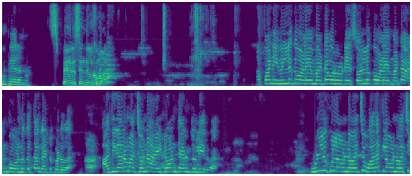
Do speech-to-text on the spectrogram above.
உன் பேர் என்ன? பேரு செந்தில்குமார். அப்பா நீ வில்லுக்கும் வளைய மாட்ட ஒருவருடைய சொல்லுக்கும் வளைய மாட்ட அன்பு ஒண்ணுக்கு தான் கட்டுப்படுவ அதிகாரமா சொன்னா ஐ டோன்ட் கேர்னு சொல்லிடுவ உள்ளுக்குள்ள ஒண்ணு வச்சு உதட்டுல ஒண்ணு வச்சு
